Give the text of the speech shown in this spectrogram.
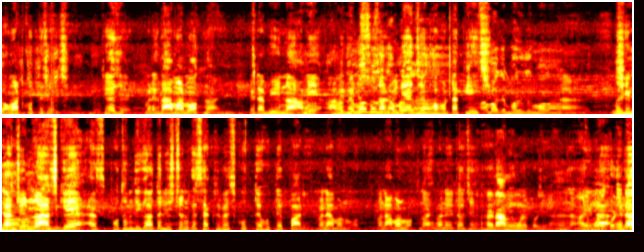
জমাট করতে চাইছে। ঠিক আছে? মানে এগুলো আমার মত নয়। এটা বিভিন্ন আমি আমি বিভিন্ন সোশ্যাল মিডিয়ায় যে হ্যাঁ। খবরটা পেয়েছি আমাদের বৈদিক ম- media সেটার জন্য আজকে প্রথম দিকে হয়তো লিস্টনকে স্যাক্রিফাইস করতে হতে পারে মানে আমার মত মানে আমার মত নয় মানে এটা হচ্ছে এটা আমি মনে করি না। আমি মনে করি এটা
